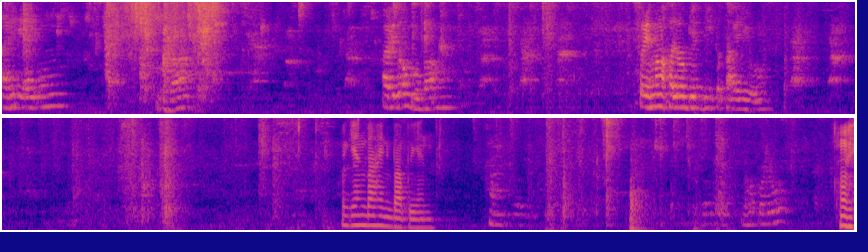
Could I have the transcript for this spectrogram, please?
Ay, hindi ay yung... Guba. Ay, ito ang guba. So, yung mga kalugit dito tayo. Huwag yan bahay ni Baboy yan. Ha? Hoy,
